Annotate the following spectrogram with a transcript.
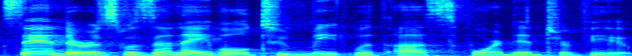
Sanders was unable to meet with us for an interview.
